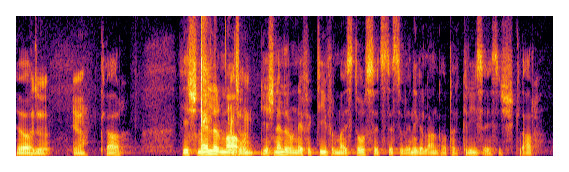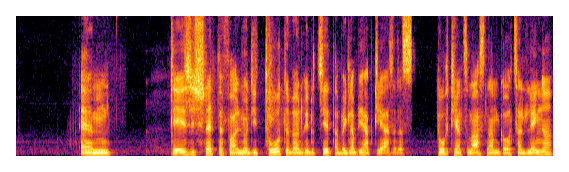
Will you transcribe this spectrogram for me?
ja. Also, ja. Klar. Je schneller man Also- und je schneller und effektiver man es durchsetzt, desto weniger lang geht halt die Krise, es ist klar. Ähm, das ist nicht der Fall, nur die Tote werden reduziert, aber ich glaube, ich habe gelesen, dass durch die ganzen Maßnahmen geht es halt länger,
